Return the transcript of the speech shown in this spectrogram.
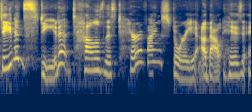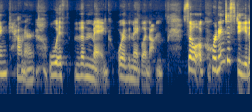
David Steed tells this terrifying story about his encounter with the Meg or the Megalodon. So, according to Steed,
